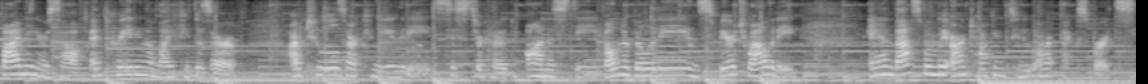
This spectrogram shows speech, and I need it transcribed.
finding yourself, and creating the life you deserve. Our tools are community, sisterhood, honesty, vulnerability, and spirituality. And that's when we aren't talking to our experts.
